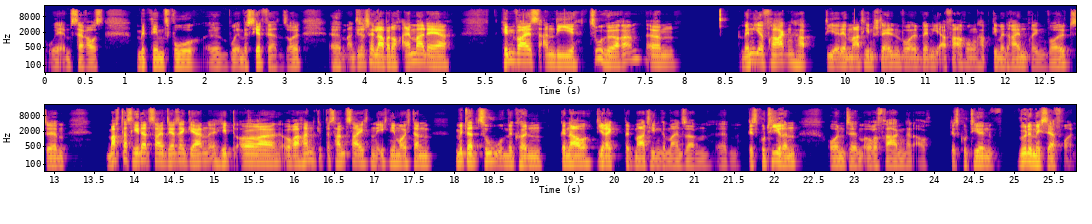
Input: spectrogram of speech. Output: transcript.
OEMs ähm, heraus mitnimmst, wo, äh, wo investiert werden soll. Ähm, an dieser Stelle aber noch einmal der Hinweis an die Zuhörer. Ähm, wenn ihr Fragen habt, die ihr dem Martin stellen wollt, wenn ihr Erfahrungen habt, die mit reinbringen wollt, ähm, macht das jederzeit sehr, sehr gerne. Hebt eure, eure Hand, gebt das Handzeichen. Ich nehme euch dann mit dazu und wir können genau direkt mit Martin gemeinsam ähm, diskutieren und ähm, eure Fragen dann auch diskutieren. Würde mich sehr freuen.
